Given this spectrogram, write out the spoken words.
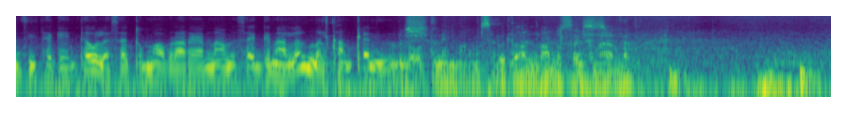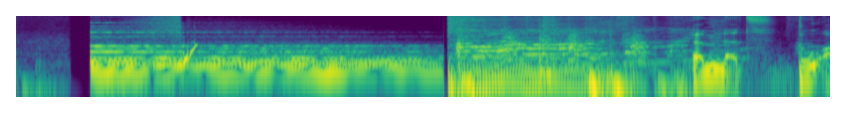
እዚህ ተገኝተው ለሰጡ ማብራሪያ እናመሰግናለን። መልካም ቀን ይሁንልዎት። በጣም እናመሰግናለን። እምነት፣ ዱዓ፣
